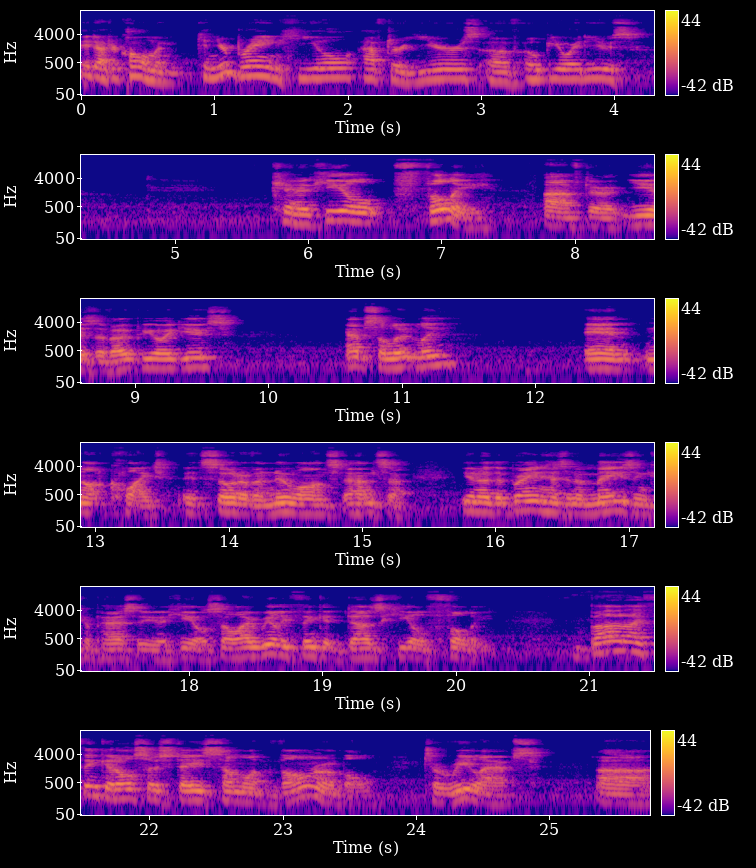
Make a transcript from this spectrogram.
Hey, Dr. Coleman, can your brain heal after years of opioid use? Can it heal fully after years of opioid use? Absolutely, and not quite. It's sort of a nuanced answer. You know, the brain has an amazing capacity to heal, so I really think it does heal fully. But I think it also stays somewhat vulnerable to relapse uh,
